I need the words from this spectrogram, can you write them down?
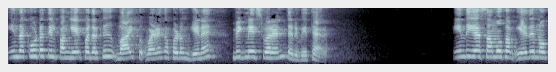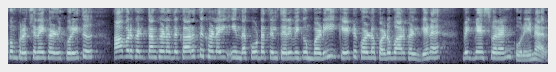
இந்த கூட்டத்தில் பங்கேற்பதற்கு வாய்ப்பு வழங்கப்படும் என விக்னேஸ்வரன் தெரிவித்தார். இந்திய சமூகம் எதிர்நோக்கும் பிரச்சினைகள் குறித்து அவர்கள் தங்களது கருத்துக்களை இந்த கூட்டத்தில் தெரிவிக்கும்படி கேட்டுக்கொள்ளப்படுவார்கள் என விக்னேஸ்வரன் கூறினார்.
